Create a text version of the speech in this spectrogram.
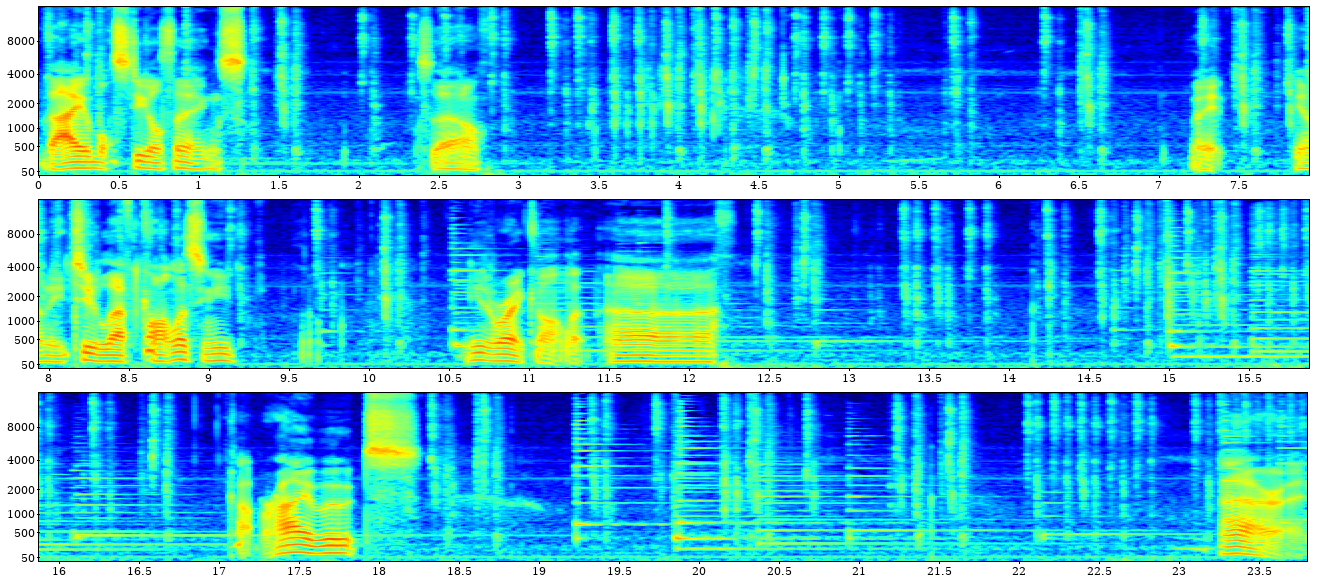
valuable steel things. So. Wait, you don't need two left gauntlets, you need, you need a right gauntlet. Uh, copper high boots. Alright.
